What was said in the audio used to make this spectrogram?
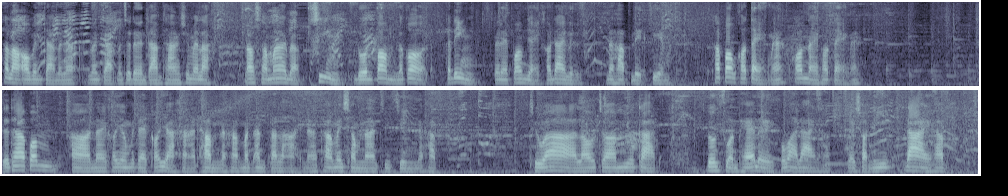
ถ้าเราเอาเป็นการมันแล้วเป็นการมันจะเดินตามทางใช่ไหมล่ะ เราสามารถแบบชิ่งโดนป้อมแล้วก็กระดิ่งไปในป้อมใหญ่เขาได้เลยนะครับเลดเกม ถ้าป้อมเขาแตกนะ ป้อมในเขาแตกนะแต่ถ้าป้อมอ่าในเขายังไม่แตกก็อย่าหาทำนะครับ มันอันตรายนะ ถ้าไม่ชำนาญจริง ๆนะครับ ถือว่าเราจะมีโอกาสโดนสวนแพ้เลยก็ว่าได้นะครับ แต่ช็อตนี้ได้ครับโอเค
